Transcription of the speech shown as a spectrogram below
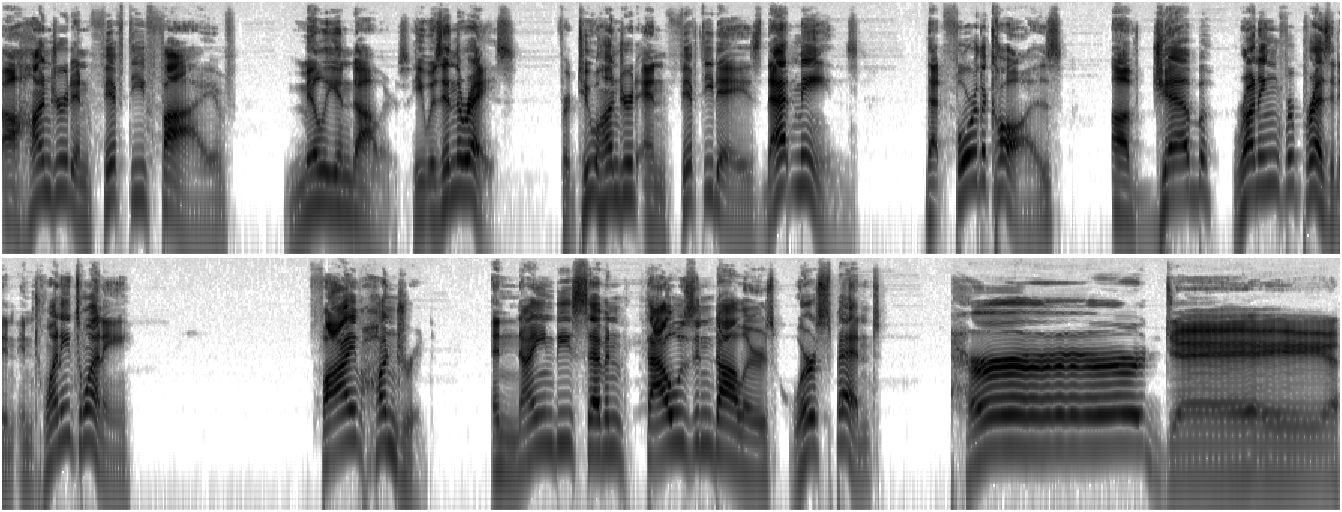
$155 million. He was in the race for 250 days. That means that for the cause of Jeb running for president in 2020, $597,000 were spent per day.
